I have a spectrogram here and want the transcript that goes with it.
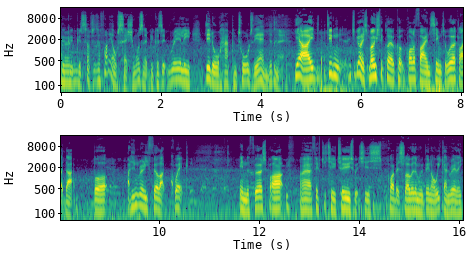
Good, Um, good, good stuff. It was a funny old session, wasn't it? Because it really did all happen towards the end, didn't it? Yeah, I didn't. To be honest, most of the Clio qualifying seemed to work like that, but I didn't really feel that quick in the first part. Uh, 52 twos, which is quite a bit slower than we've been all weekend, really.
